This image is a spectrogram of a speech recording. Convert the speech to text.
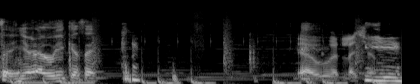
Señora, ubíquese. Ya, burla. Y,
